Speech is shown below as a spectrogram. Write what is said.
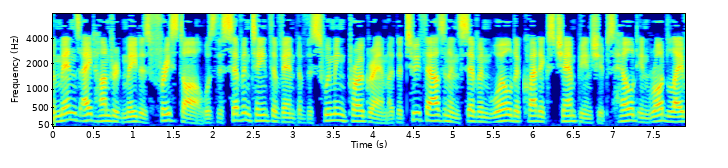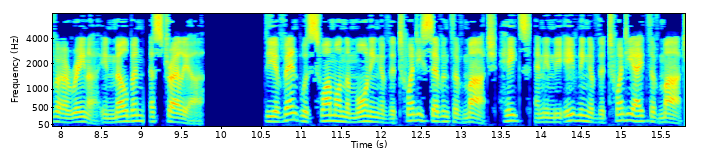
The men's 800 meters freestyle was the 17th event of the swimming program at the 2007 World Aquatics Championships held in Rod Laver Arena in Melbourne, Australia. The event was swum on the morning of the 27th of March heats and in the evening of the 28th of March.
